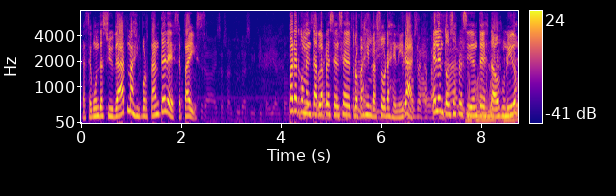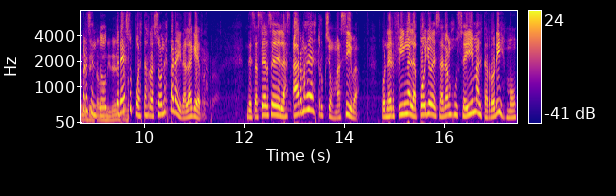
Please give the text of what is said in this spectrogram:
la segunda ciudad más importante de ese país. Para argumentar la presencia de tropas invasoras en Irak, el entonces presidente de Estados Unidos presentó tres supuestas razones para ir a la guerra. Deshacerse de las armas de destrucción masiva, poner fin al apoyo de Saddam Hussein al terrorismo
